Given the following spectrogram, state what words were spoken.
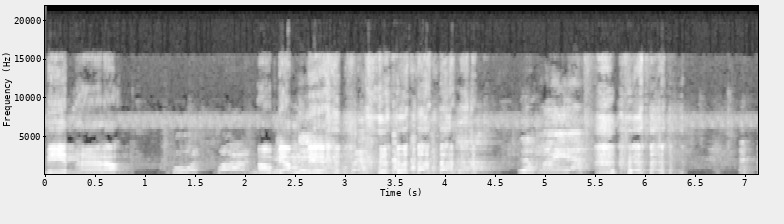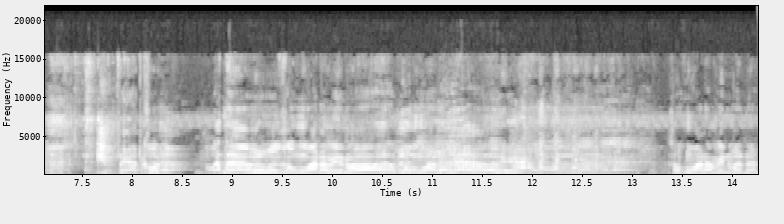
เบสหาแล้วโบดบอลเอาแบมเด้เรื่องไหมอะมีแปดคนอันน่ะมันมันของหัวน่ะเห็นวะของหัวน่ะเห็นวะเฮ้ยเครียดเนี่ยของหัวน่ะเห็นวะนะ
